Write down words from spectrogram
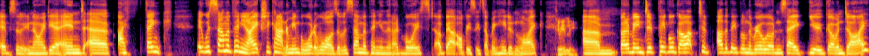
absolutely no idea. And uh, I think it was some opinion. I actually can't remember what it was. It was some opinion that I'd voiced about obviously something he didn't like. Clearly, Um, but I mean, did people go up to other people in the real world and say, "You go and die"?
